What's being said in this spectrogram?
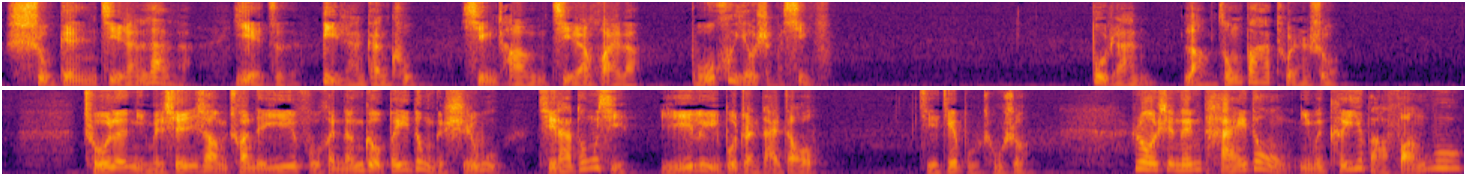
树根既然烂了，叶子必然干枯。心肠既然坏了，不会有什么幸福。不然，朗宗巴突然说：“除了你们身上穿的衣服和能够背动的食物，其他东西一律不准带走。”姐姐补充说：“若是能抬动，你们可以把房屋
